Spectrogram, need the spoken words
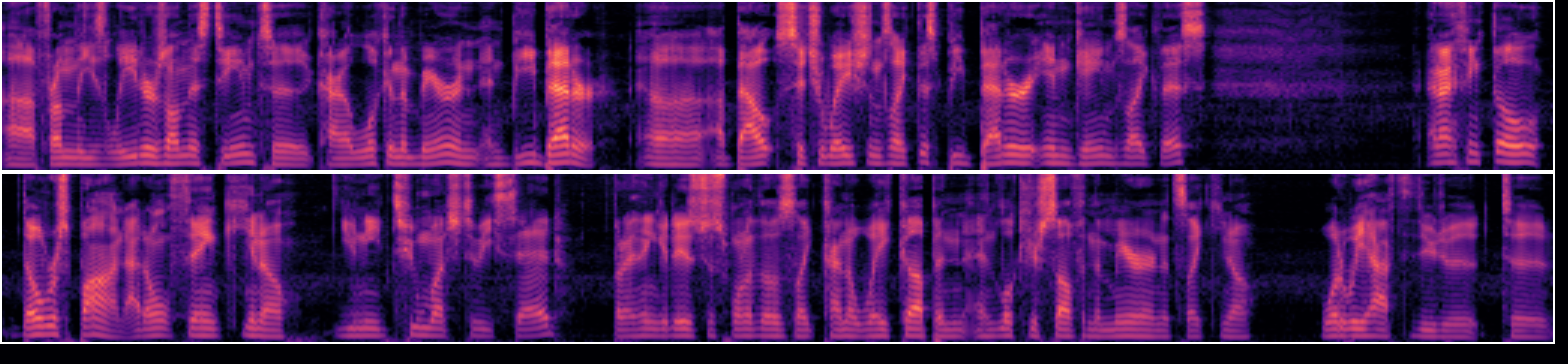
uh, from these leaders on this team to kind of look in the mirror and, and be better uh, about situations like this, be better in games like this. And I think they'll they'll respond. I don't think you know you need too much to be said but I think it is just one of those like kind of wake up and, and look yourself in the mirror and it's like, you know, what do we have to do to to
